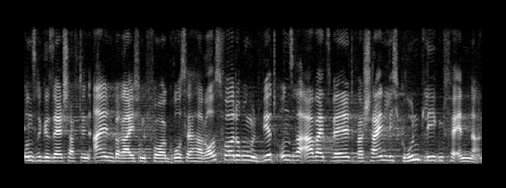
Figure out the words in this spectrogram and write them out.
unsere Gesellschaft in allen Bereichen vor große Herausforderungen und wird unsere Arbeitswelt wahrscheinlich grundlegend verändern.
